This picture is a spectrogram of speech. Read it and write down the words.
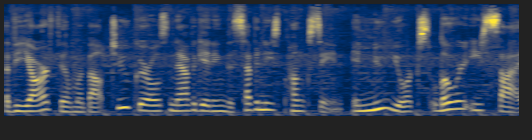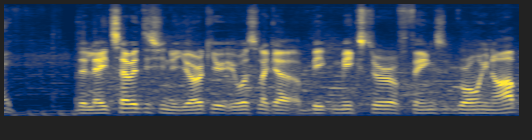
a VR film about two girls navigating the 70s punk scene in New York's Lower East Side. The late 70s in New York, it was like a big mixture of things growing up,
